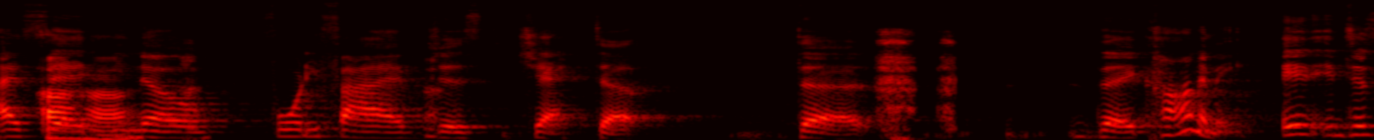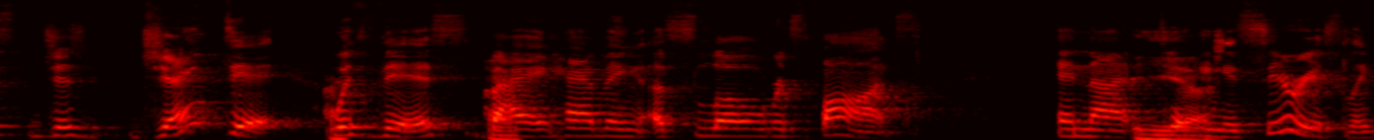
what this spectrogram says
I said, uh-huh. you know, 45 just jacked up the the economy. It, it just just janked it with this by having a slow response and not Yes. taking it seriously.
